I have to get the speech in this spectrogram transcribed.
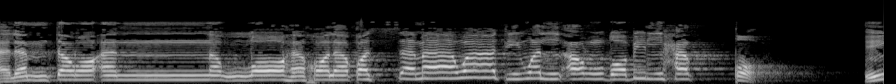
ألم تر أن الله خلق السماوات والأرض بالحق؟ إن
